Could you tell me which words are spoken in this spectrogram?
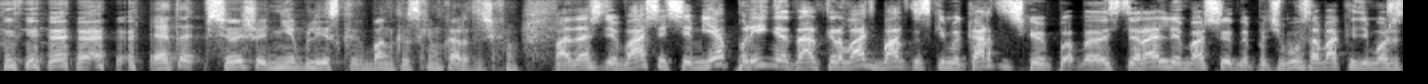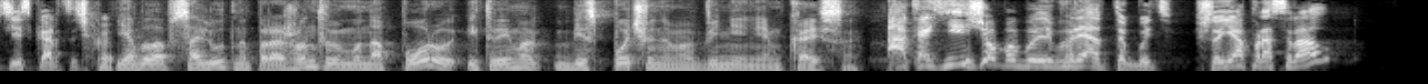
Это все еще не близко к банковским карточкам. Подожди, в вашей семье принято открывать банковскими карточками стиральные машины. Почему собака не может съесть карточку? Я был абсолютно поражен твоему напору и твоим беспочвенным обвинением Кайса. А какие еще бы были варианты быть? Что я просрал?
